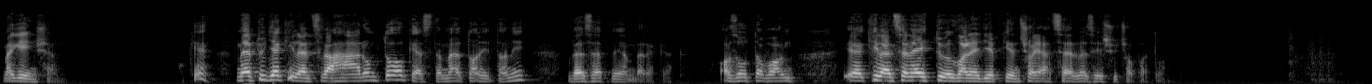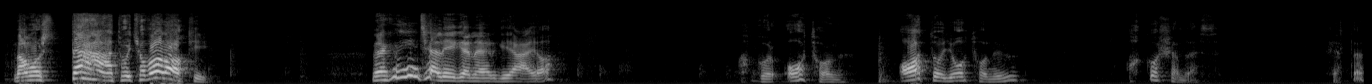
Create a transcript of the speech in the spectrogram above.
meg én sem oké? Okay? mert ugye 93-tól kezdtem el tanítani vezetni embereket azóta van 91-től van egyébként saját szervezésű csapatom na most tehát hogyha valaki nek nincs elég energiája akkor otthon attól hogy otthon ül akkor sem lesz érted?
